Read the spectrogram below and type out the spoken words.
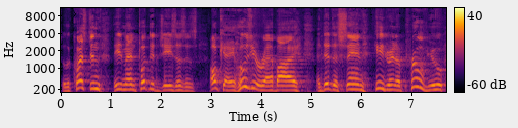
So the question these men put to Jesus is okay, who's your rabbi? And did the Sanhedrin approve you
